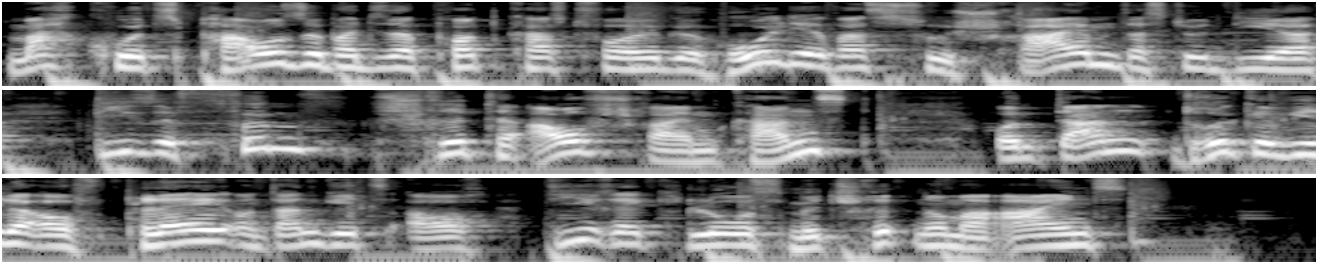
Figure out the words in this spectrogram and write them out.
mach kurz Pause bei dieser Podcast-Folge, hol dir was zu schreiben, dass du dir diese fünf Schritte aufschreiben kannst. Und dann drücke wieder auf Play und dann geht es auch direkt los mit Schritt Nummer eins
